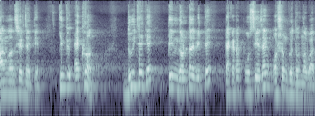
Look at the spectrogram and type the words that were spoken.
বাংলাদেশে যাইতে। কিন্তু এখন দুই থেকে তিন ঘণ্টার ভিতরে টাকাটা পৌঁছিয়ে যায়। অসংখ্য ধন্যবাদ।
